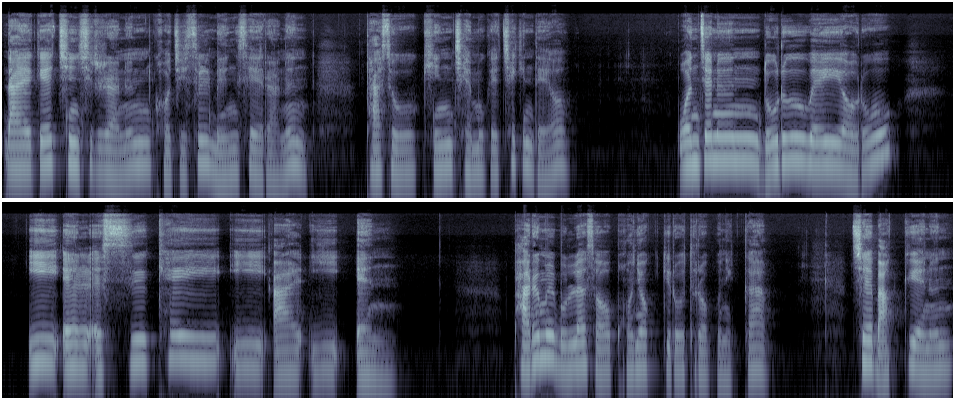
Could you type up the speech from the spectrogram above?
나에게 진실이라는 거짓을 맹세라는 다소 긴 제목의 책인데요. 원제는 노르웨이어로 E-L-S-K-E-R-E-N 발음을 몰라서 번역기로 들어보니까 제 막귀에는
